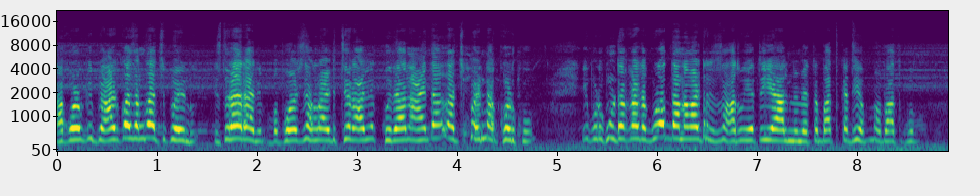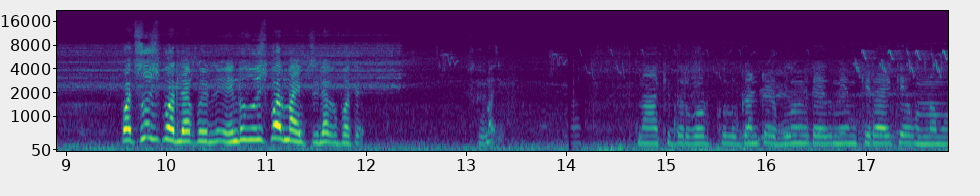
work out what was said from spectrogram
ఆ కొడుకు ప్యాడ్ కోసం చచ్చిపోయిండు ఇస్తున్నారా అని సంఘం అడిచారా అని కుదాని ఆయన చచ్చిపోయిండు నా కొడుకు. ఇప్పుడు కుంటకాడ కూడా దండ పట్టరు సారు ఎట్ట చేయాలి మేము ఎట్ట బతకటి మా బతుకు. వచ్చి చూసిపోరు లేకపోతే ఎండు చూసిపోరు మా ఇచ్చి లేకపోతే. నాకు ఇద్దరు కొడుకులు గంట భూమి లేదు మేము కిరాయికే ఉన్నాము.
